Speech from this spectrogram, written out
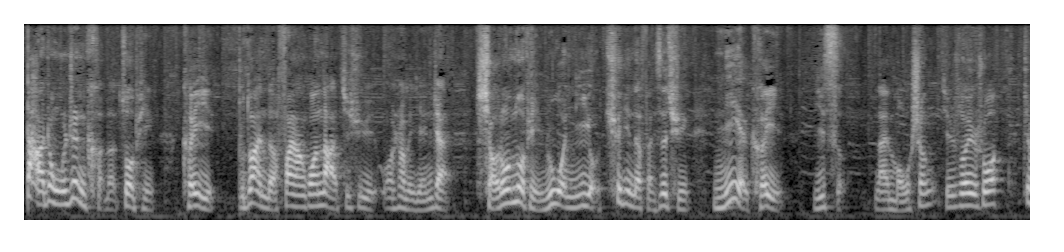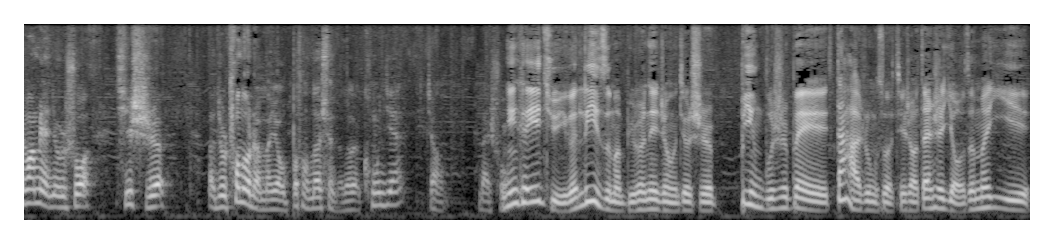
大众认可的作品可以不断的发扬光大，继续往上面延展。小众作品，如果你有确定的粉丝群，你也可以以此来谋生。其实，所以说这方面就是说，其实，呃，就是创作者们有不同的选择的空间。这样来说，您可以举一个例子吗？比如说那种就是并不是被大众所接受，但是有这么一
